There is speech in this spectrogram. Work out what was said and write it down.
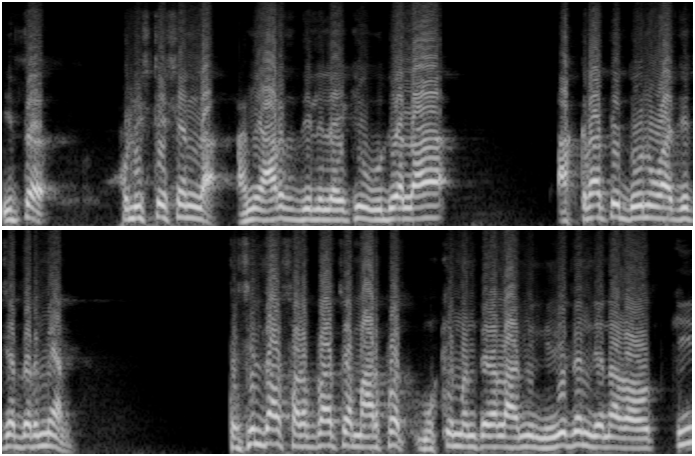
इथं पोलीस स्टेशनला आम्ही अर्ज दिलेला आहे की उद्याला अकरा ते दोन वाजेच्या दरम्यान तहसीलदार सरपाच्या मार्फत मुख्यमंत्र्याला आम्ही निवेदन देणार आहोत की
